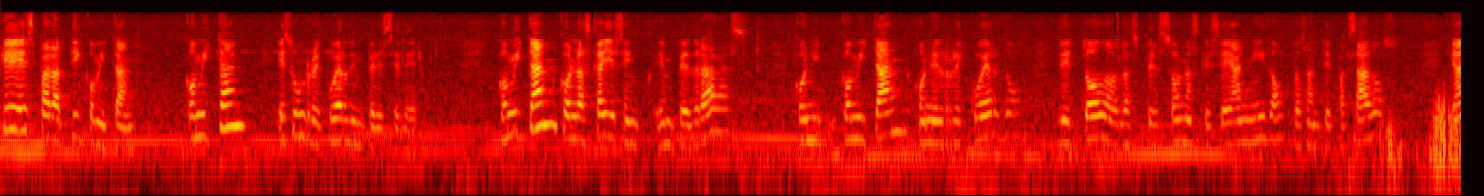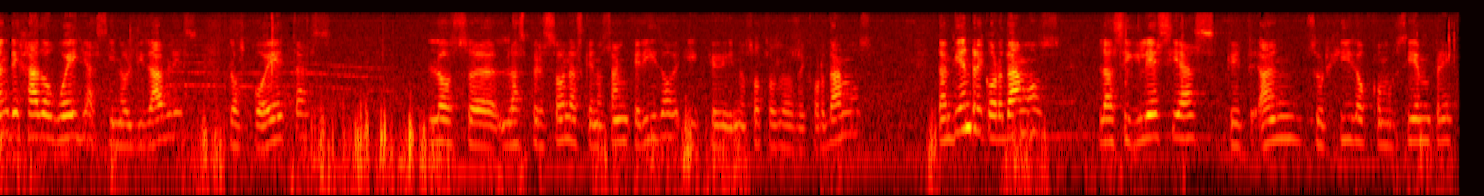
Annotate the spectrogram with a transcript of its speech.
¿Qué es para ti Comitán? Comitán es un recuerdo imperecedero. Comitán con las calles empedradas, Comitán con el recuerdo de todas las personas que se han ido, los antepasados, que han dejado huellas inolvidables, los poetas, los, eh, las personas que nos han querido y que nosotros los recordamos. También recordamos las iglesias que han surgido como siempre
